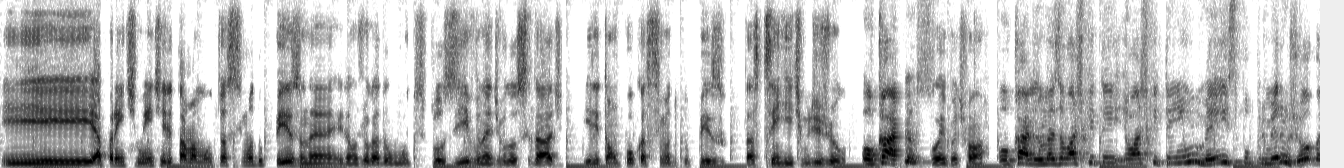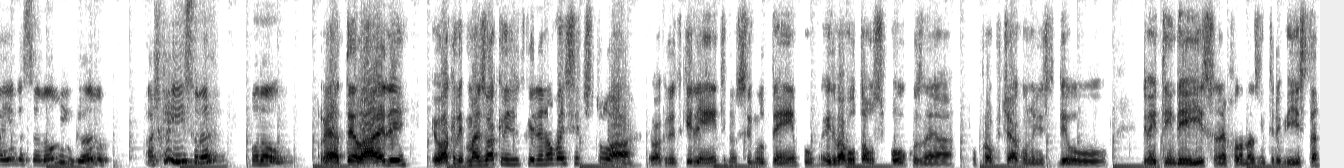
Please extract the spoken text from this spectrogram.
e aparentemente ele tava muito acima do peso, né? Ele é um jogador muito explosivo, né? De velocidade. E ele tá um pouco acima do peso. Tá sem ritmo de jogo. Ô, Carlos. Oi, pode falar. Ô, Carlos, mas eu acho que tem, eu acho que tem um mês pro primeiro jogo ainda, se eu não me engano. Acho que é isso, né? Ou não? É, até lá ele. Eu acredito, mas eu acredito que ele não vai ser titular. Eu acredito que ele entre no segundo tempo. Ele vai voltar aos poucos, né? O próprio Thiago Nunes deu, deu a entender isso, né? Falando nas entrevistas.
